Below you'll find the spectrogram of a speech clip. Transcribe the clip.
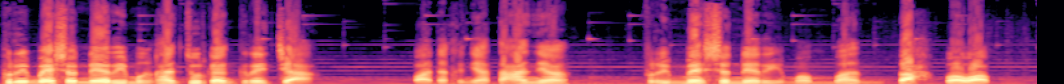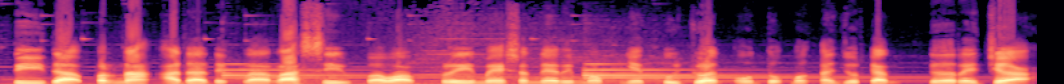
Freemasonry menghancurkan gereja. Pada kenyataannya, Freemasonry membantah bahwa tidak pernah ada deklarasi bahwa Freemasonry mempunyai tujuan untuk menghancurkan gereja.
